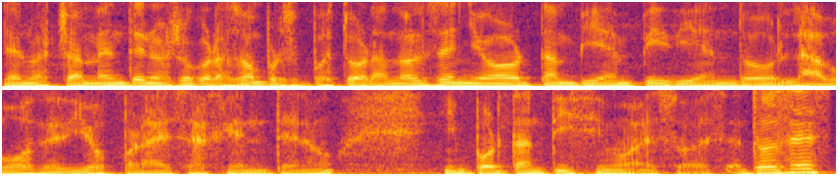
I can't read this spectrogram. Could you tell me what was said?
de nuestra mente y nuestro corazón, por supuesto orando al Señor, también pidiendo la voz de Dios para esa gente, ¿no? Importantísimo eso es. Entonces,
